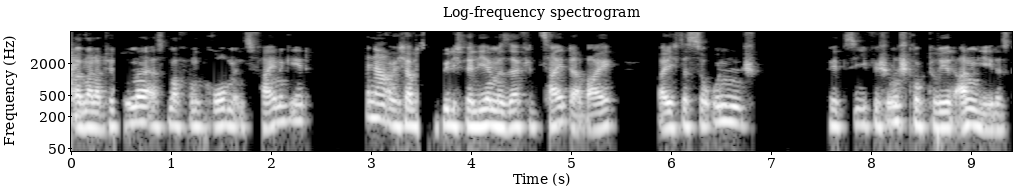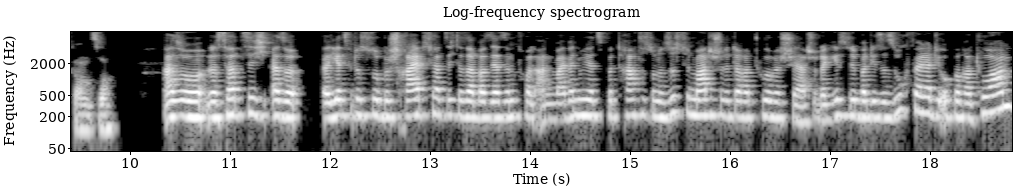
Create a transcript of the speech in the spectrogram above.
weil man natürlich immer erstmal vom Groben ins Feine geht. Aber Genau. ich habe das Gefühl, ich verliere mir sehr viel Zeit dabei, weil ich das so unspezifisch, unstrukturiert angehe, das Ganze. Also das hört sich, also äh, jetzt, wie du es so beschreibst, hört sich das aber sehr sinnvoll an, weil wenn du jetzt betrachtest, so eine systematische Literaturrecherche, da gehst du über diese Suchfelder, die Operatoren,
